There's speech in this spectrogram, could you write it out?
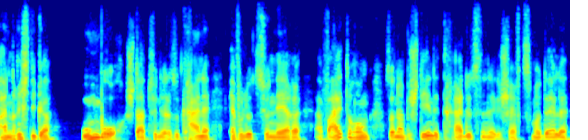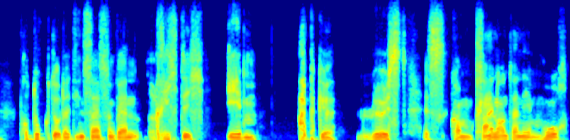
ein richtiger Umbruch stattfindet. Also keine evolutionäre Erweiterung, sondern bestehende traditionelle Geschäftsmodelle, Produkte oder Dienstleistungen werden richtig eben abgelöst. Es kommen kleine Unternehmen hoch,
